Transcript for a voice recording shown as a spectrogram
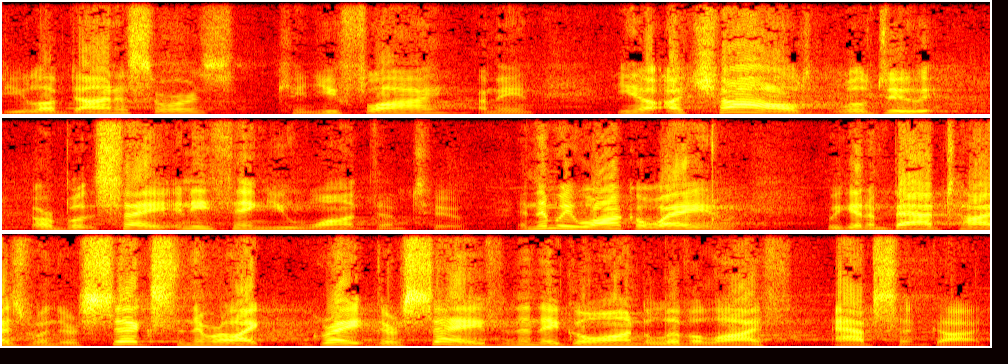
do you love dinosaurs? Can you fly? I mean, you know, a child will do or say anything you want them to. And then we walk away and we get them baptized when they're six, and then we're like, great, they're saved, and then they go on to live a life absent God.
